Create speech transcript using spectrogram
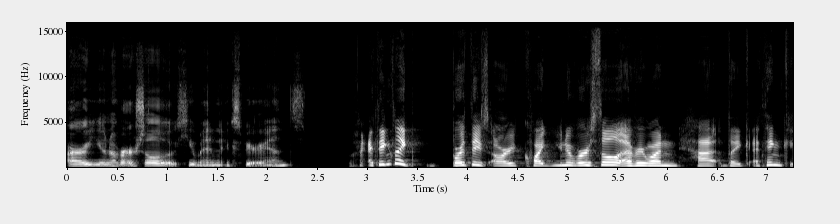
are a universal human experience? I think like birthdays are quite universal. Everyone had like I think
